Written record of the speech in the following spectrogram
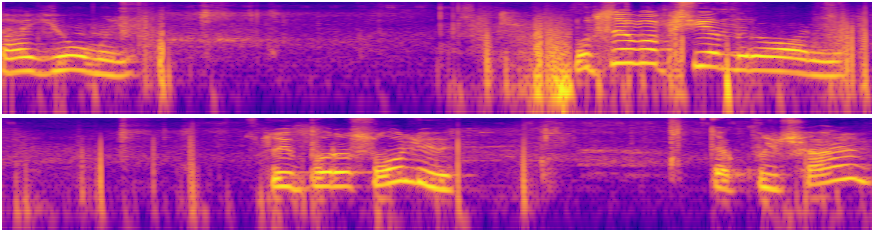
Та йомай. Ну це вообще нереально. З тою парасолью. Так, включаємо.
